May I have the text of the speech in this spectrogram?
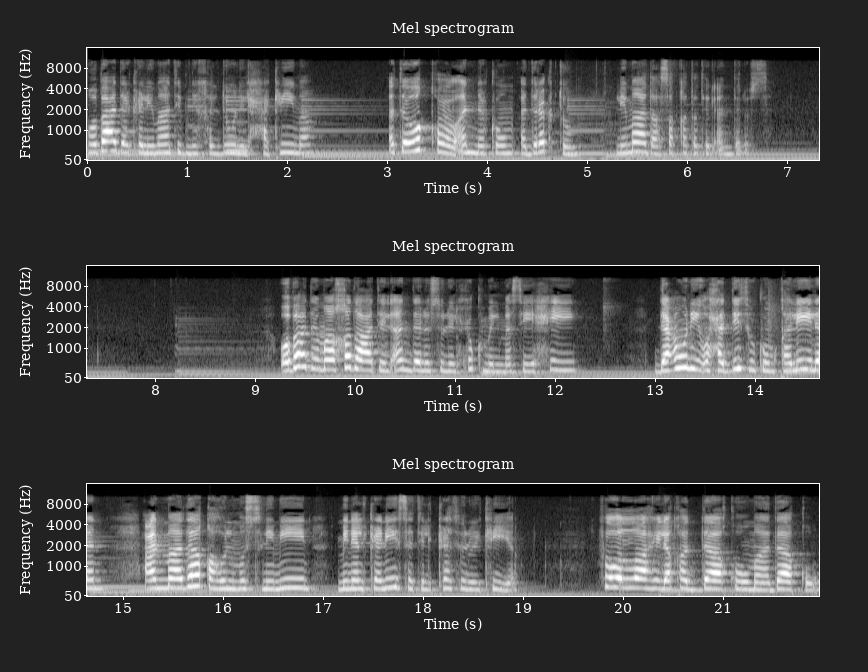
وبعد كلمات ابن خلدون الحكيمة أتوقع أنكم أدركتم لماذا سقطت الأندلس. وبعدما خضعت الأندلس للحكم المسيحي دعوني أحدثكم قليلا عن ما ذاقه المسلمين من الكنيسة الكاثوليكية. فوالله لقد ذاقوا ما ذاقوا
